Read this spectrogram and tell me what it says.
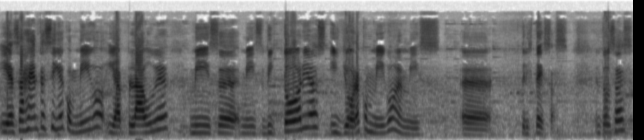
Y esa gente sigue conmigo y aplaude mis, eh, mis victorias y llora conmigo en mis eh, tristezas. Entonces,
